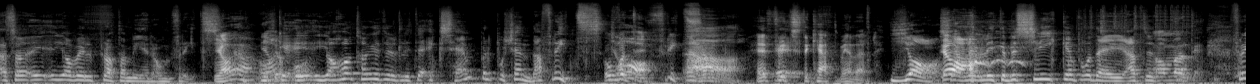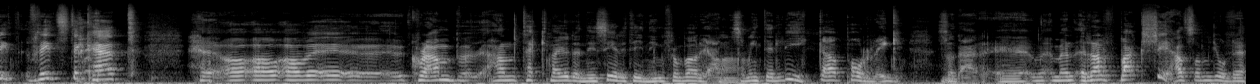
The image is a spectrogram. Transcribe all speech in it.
alltså jag vill prata mer om Fritz. Ja, ja. Och, på. eh, jag har tagit ut lite exempel på kända Fritz. Och vad Fritz. Ah, Är Fritz the Cat med där? Ja, så Ja. jag blev lite besviken på dig. Att du, Ja, men- Fritz, Fritz the Cat eh, av, av, av eh, Crumb, han tecknar ju den i en serietidning från början som inte är lika porrig. Sådär. Eh, men Ralph Bakshi, han som gjorde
